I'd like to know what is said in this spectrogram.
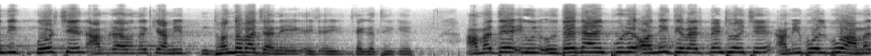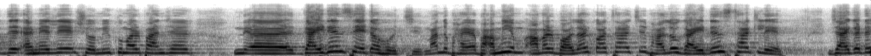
উনি করছেন, আমরা ওনাকে আমি ধন্যবাদ জানাই এই জায়গা থেকে। আমাদের উদয়নারায়ণপুরে অনেক ডেভেলপমেন্ট হয়েছে। আমি বলব, আমাদের এমএলএ সমীর কুমার পাঞ্জার গাইডেন্সে এটা হচ্ছে। মানে আমি, আমার বলার কথা আছে, ভালো গাইডেন্স থাকলে জায়গাটা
